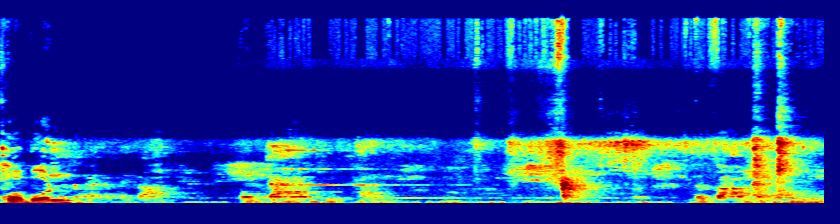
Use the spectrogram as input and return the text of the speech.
ขั้วบนตรงกลางถึงครั้แล้วก็เอาแบบนี้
